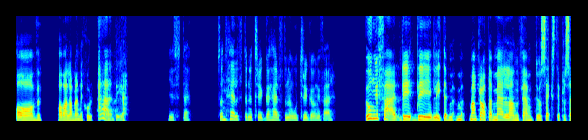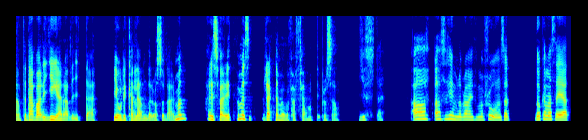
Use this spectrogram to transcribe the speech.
av, av alla människor är det. Just det. Så att hälften är trygga, hälften är otrygga ungefär? Ungefär. Det, det är lite, man pratar mellan 50 och 60 procent. Det där varierar lite i olika länder och sådär. Men här i Sverige ja, men räknar vi ungefär 50 procent. Just det. Ja, alltså himla bra information. Så att då kan man säga att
